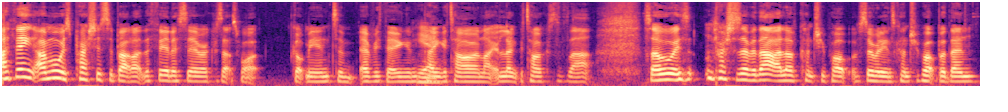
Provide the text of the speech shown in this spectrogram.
I think I'm always precious about like the Fearless era because that's what got me into everything and Yeah. playing guitar and like I learned guitar because of that. So I'm always precious over that. I love country pop. I'm still really into country pop, but then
